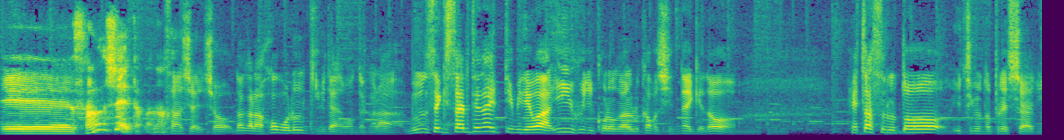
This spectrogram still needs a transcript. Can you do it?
えー、3試合やったかな。3試合でしょ、だからほぼルーキーみたいなもんだから、分析されてないっていう意味では、いい風に転がるかもしれないけど、下手すると、1軍のプレッシャーに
